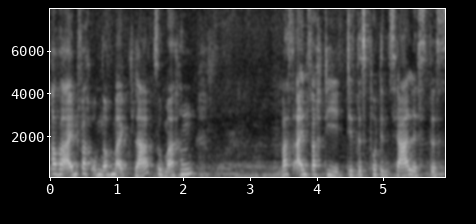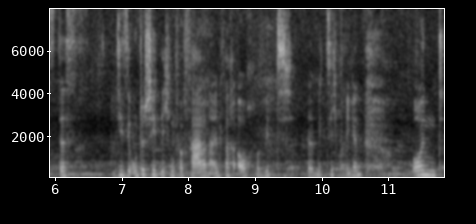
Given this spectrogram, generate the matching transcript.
aber einfach, um nochmal klar zu machen, was einfach die, die, das Potenzial ist, dass, dass diese unterschiedlichen Verfahren einfach auch mit, äh, mit sich bringen. Und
